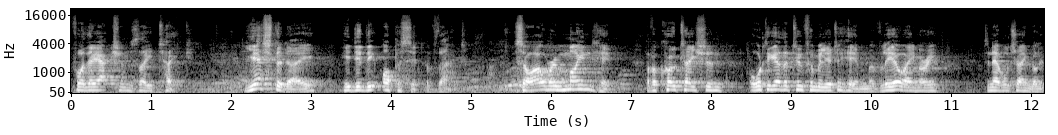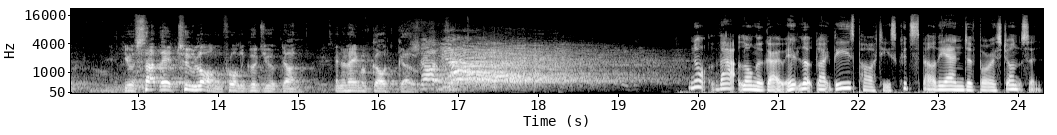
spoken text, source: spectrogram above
for the actions they take. Yesterday, he did the opposite of that. So I'll remind him of a quotation altogether too familiar to him of Leo Amery to Neville Chamberlain. You have sat there too long for all the good you have done. In the name of God, go. Not that long ago, it looked like these parties could spell the end of Boris Johnson.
